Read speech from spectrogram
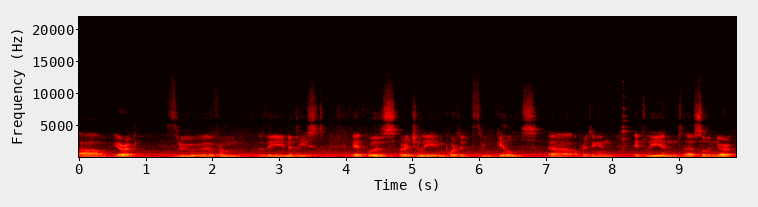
um, Europe through from the Middle East, it was originally imported through guilds uh, operating in Italy and uh, southern Europe.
